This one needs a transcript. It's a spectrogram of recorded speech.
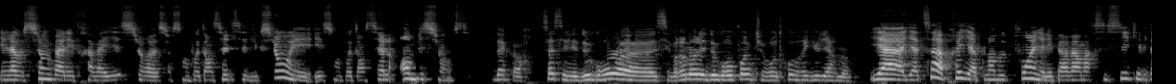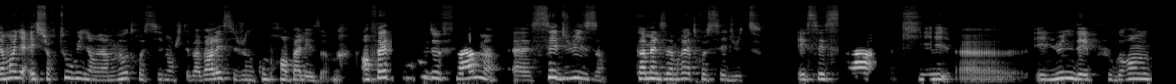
Et là aussi, on va aller travailler sur, euh, sur son potentiel séduction et, son potentiel ambition aussi. D'accord. Ça, c'est les deux gros, euh, c'est vraiment les deux gros points que tu retrouves régulièrement. Il y a, y a de ça. Après, il y a plein d'autres points. Il y a les pervers narcissiques, évidemment. Y a, et surtout, oui, il y en a un autre aussi dont je t'ai pas parlé, c'est je ne comprends pas les hommes. En fait, beaucoup de femmes euh, séduisent comme elles aimeraient être séduites. Et c'est ça qui est l'une des plus grandes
